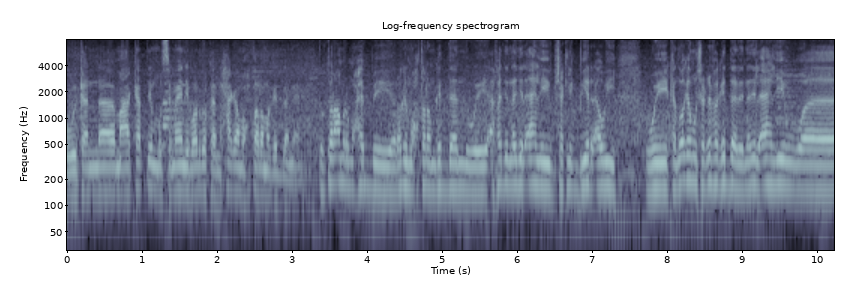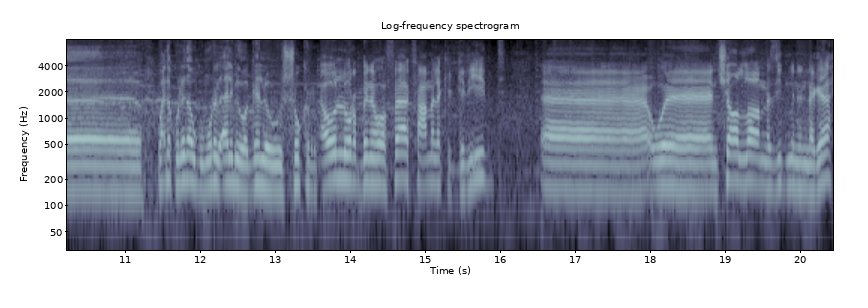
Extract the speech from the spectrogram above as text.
وكان مع الكابتن موسيماني برده كان حاجة محترمة جدا يعني. دكتور عمرو محبي راجل محترم جدا وأفاد النادي الأهلي بشكل كبير قوي وكان واجهة مشرفة جدا للنادي الأهلي و... وإحنا كلنا وجمهور الأهلي بنوجه له الشكر. أقول له ربنا يوفقك في عملك الجديد آه وإن شاء الله مزيد من النجاح.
